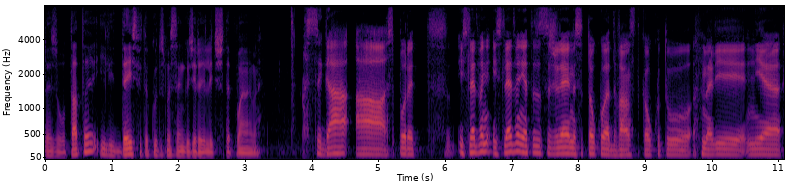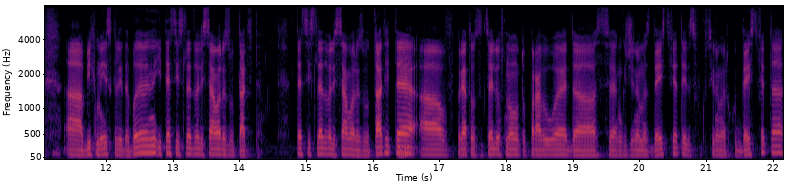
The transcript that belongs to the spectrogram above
резултата или действията, които сме се ангажирали, че ще поемеме? Сега, а, според изследвания, изследванията, за съжаление, не са толкова адванст, колкото нали, ние а, бихме искали да бъдем и те са изследвали само резултатите. Те са изследвали само резултатите, а в приятел за цели основното правило е да се ангажираме с действията и да се фокусираме върху действията,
